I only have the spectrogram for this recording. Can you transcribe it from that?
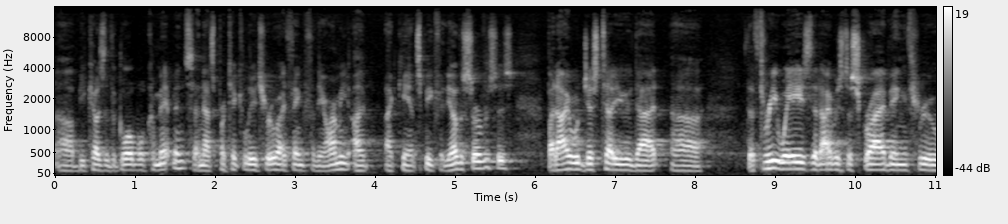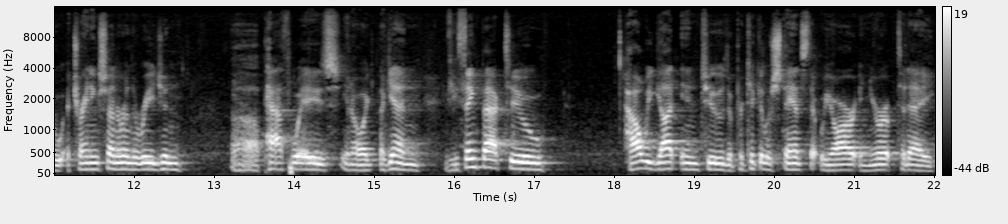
uh, because of the global commitments, and that's particularly true, I think, for the Army. I, I can't speak for the other services, but I would just tell you that uh, the three ways that I was describing through a training center in the region, uh, pathways, you know, again if you think back to how we got into the particular stance that we are in Europe today,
